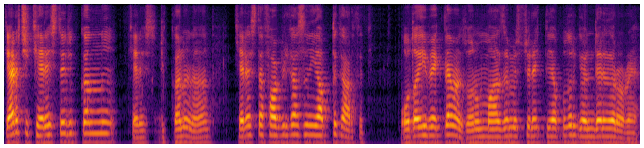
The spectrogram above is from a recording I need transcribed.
Gerçi kereste dükkanını, kereste dükkanı lan? Kereste fabrikasını yaptık artık. Odayı beklemez. Onun malzemesi sürekli yapılır gönderilir oraya.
